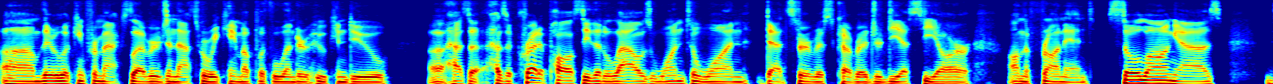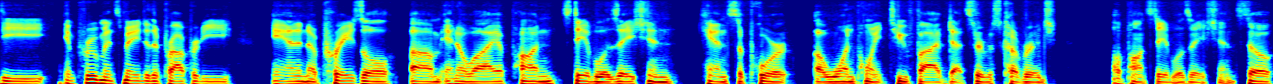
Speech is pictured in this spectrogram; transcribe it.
Um, they were looking for max leverage, and that's where we came up with a lender who can do uh, has a has a credit policy that allows one to one debt service coverage or DSCR on the front end, so long as the improvements made to the property and an appraisal um, NOI upon stabilization can support a 1.25 debt service coverage upon stabilization. So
